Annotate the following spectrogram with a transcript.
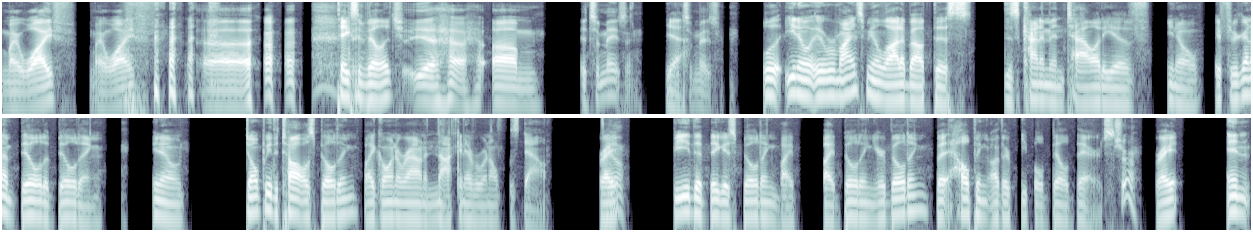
my wife, my wife. uh, Takes a village. yeah. Um, it's amazing. Yeah. It's amazing. Well, you know, it reminds me a lot about this this kind of mentality of, you know, if you're gonna build a building, you know, don't be the tallest building by going around and knocking everyone else's down, right? Be the biggest building by by building your building, but helping other people build theirs, Sure. right? And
